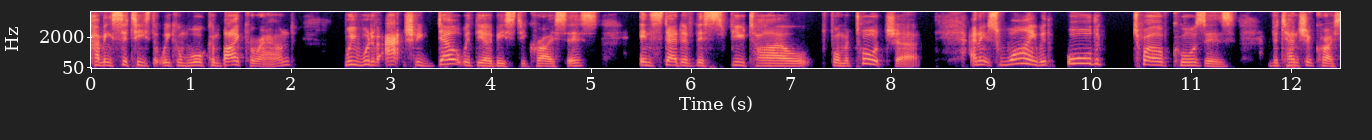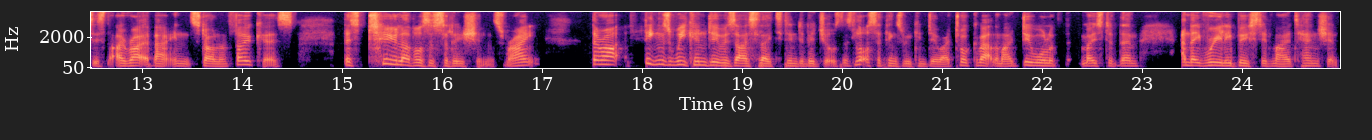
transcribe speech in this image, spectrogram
having cities that we can walk and bike around we would have actually dealt with the obesity crisis instead of this futile form of torture. And it's why with all the 12 causes of attention crisis that i write about in stolen focus there's two levels of solutions right there are things we can do as isolated individuals. There's lots of things we can do. I talk about them. I do all of most of them, and they've really boosted my attention.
